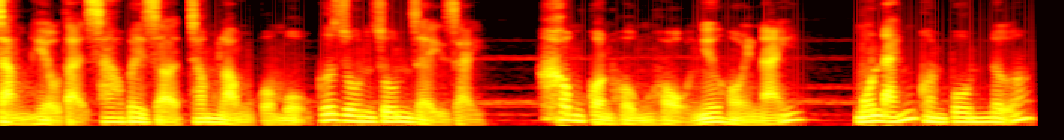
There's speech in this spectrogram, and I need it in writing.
Chẳng hiểu tại sao bây giờ trong lòng của mụ cứ rôn rôn dày dày, Không còn hùng hổ như hồi nãy Muốn đánh con pôn nữa.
